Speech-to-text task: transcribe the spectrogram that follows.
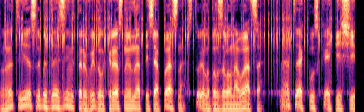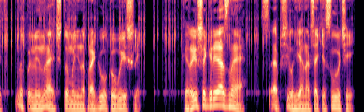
Вот если бы дозиметр выдал красную надпись «Опасно», стоило бы заволноваться. А так пускай пищит, напоминает, что мы не на прогулку вышли. «Крыша грязная», сообщил я на всякий случай.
